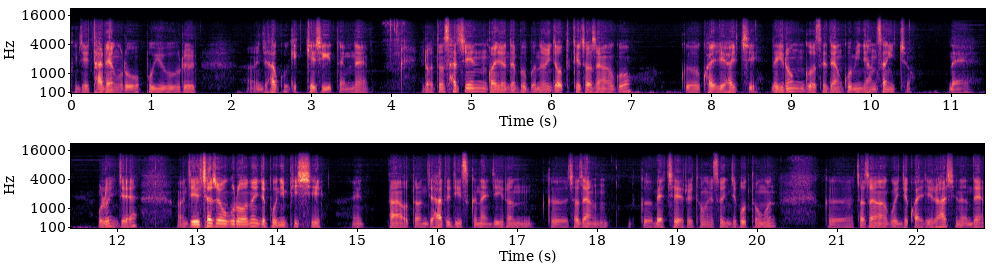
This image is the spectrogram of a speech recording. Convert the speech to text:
굉장히 다량으로 보유를 어 이제 하고 계, 계시기 때문에 이런 어떤 사진 관련된 부분을 이제 어떻게 저장하고 그 관리할지 네, 이런 것에 대한 고민이 항상 있죠. 네. 물론 이제 어, 이제 1차적으로는 이제 본인 PC 나 어떤 이제 하드디스크나 이제 이런 그 저장 그 매체를 통해서 이제 보통은 그 저장하고 이제 관리를 하시는데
